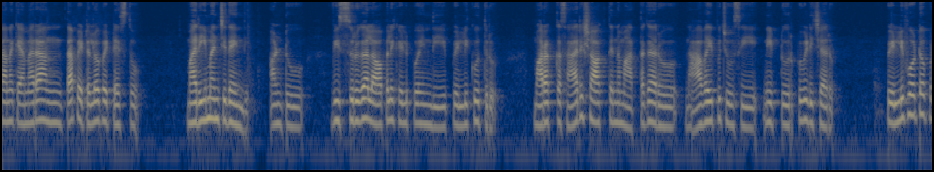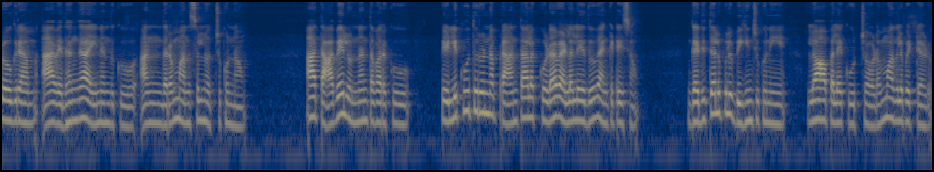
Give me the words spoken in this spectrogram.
తన కెమెరా అంతా పెట్టెలో పెట్టేస్తూ. మరీ మంచిదైంది అంటూ విసురుగా లోపలికి వెళ్ళిపోయింది పెళ్ళి కూతురు. మరొక్కసారి షాక్ తిన్న మా అత్తగారు నా వైపు చూసి నిట్టూర్పు విడిచారు. పెళ్ళి ఫోటో ప్రోగ్రాం ఆ విధంగా అయినందుకు అందరం మనసులు నొచ్చుకున్నాం. ఆ తాబేలున్నంత వరకు పెళ్ళి కూతురున్న ప్రాంతాలకు కూడా వెళ్ళలేదు వెంకటేశం. గది తలుపులు బిగించుకుని లోపలే కూర్చోవడం మొదలుపెట్టాడు.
